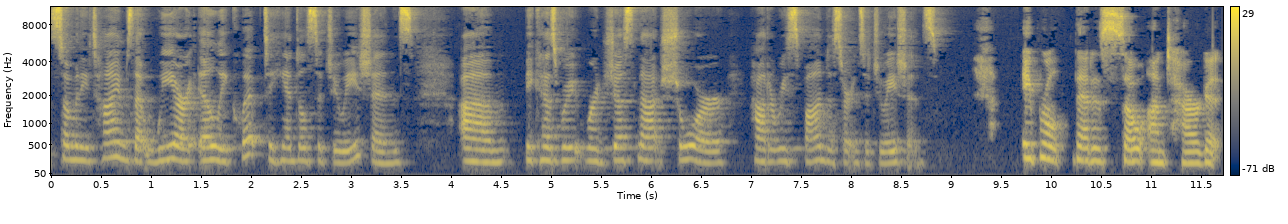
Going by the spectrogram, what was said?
so many times that we are ill equipped to handle situations um, because we, we're just not sure how to respond to certain situations. April, that is so on target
